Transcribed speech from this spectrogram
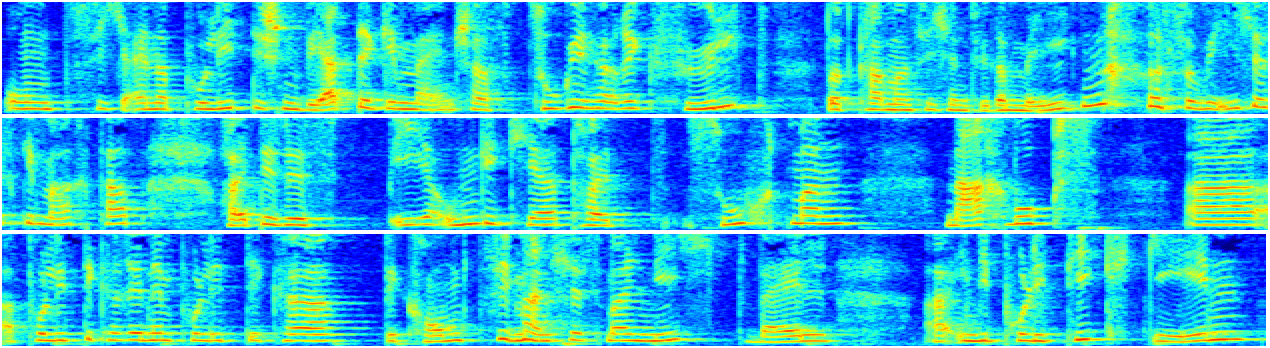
und sich einer politischen Wertegemeinschaft zugehörig fühlt, dort kann man sich entweder melden, so wie ich es gemacht habe. Heute ist es eher umgekehrt, heute sucht man Nachwuchs äh, Politikerinnen und Politiker bekommt sie manches Mal nicht, weil äh, in die Politik gehen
